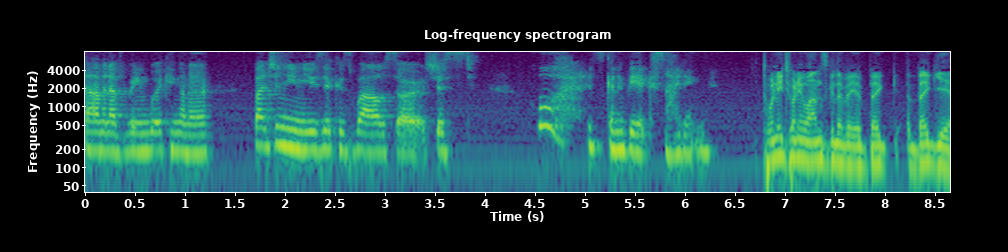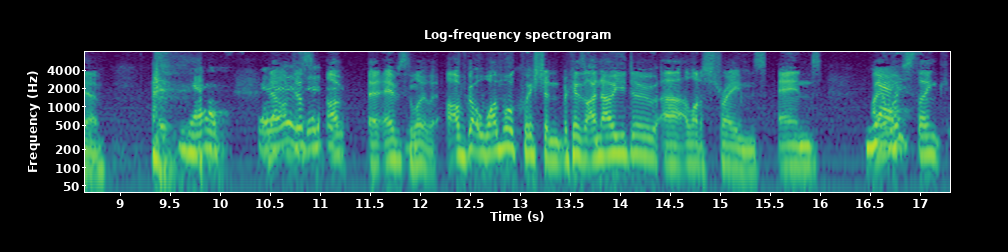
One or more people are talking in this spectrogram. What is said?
um, and I've been working on a bunch of new music as well. So it's just, oh, it's going to be exciting. 2021 is going to be a big a big year. Yes. It now, is, just, it is. Uh, absolutely. I've got one more question because I know you do uh, a lot of streams, and yes. I always think,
